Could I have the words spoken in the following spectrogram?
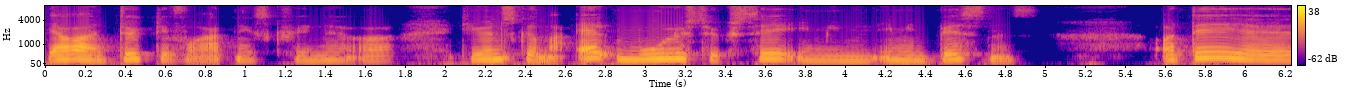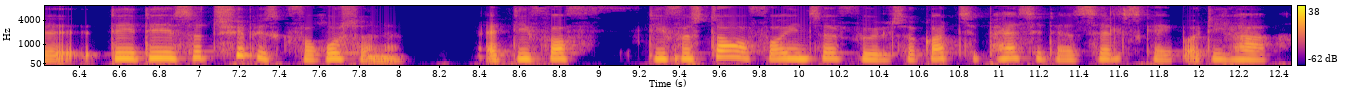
jeg var en dygtig forretningskvinde, og de ønskede mig alt mulig succes i min, i min business. Og det, øh, det, det er så typisk for russerne, at de, for, de forstår at få en til at føle sig godt tilpas i deres selskab, og de har,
